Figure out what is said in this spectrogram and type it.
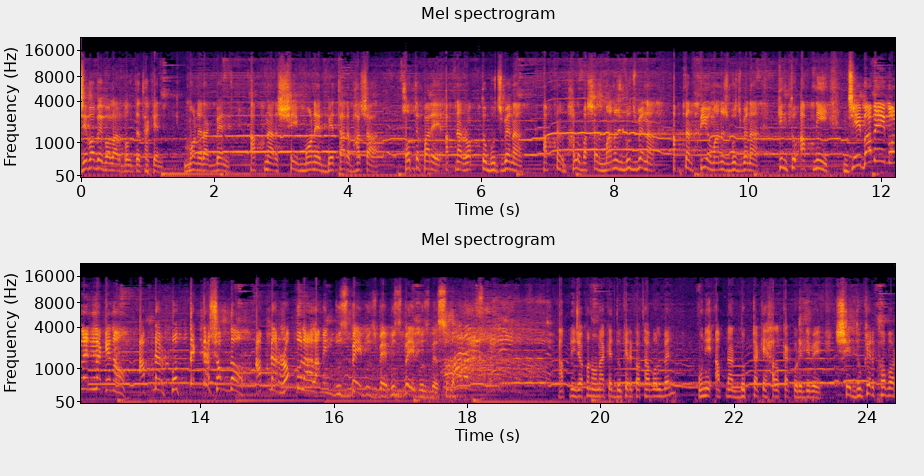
যেভাবে বলার বলতে থাকেন, মনে রাখবেন, আপনার সেই মনের বেতার ভাষা হতে পারে আপনার রক্ত বুঝবে না, আপনার ভালোবাসার মানুষ বুঝবে না, আপনার প্রিয় মানুষ বুঝবে না, কিন্তু আপনি যেভাবেই বলেন না কেন, আপনার প্রত্যেকটা শব্দ আপনার রব্বুল আলমিন বুঝবেই বুঝবে বুঝবেই বুঝবে আপনি যখন ওনাকে দুঃখের কথা বলবেন উনি আপনার দুঃখটাকে হালকা করে দিবে। সেই দুঃখের খবর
